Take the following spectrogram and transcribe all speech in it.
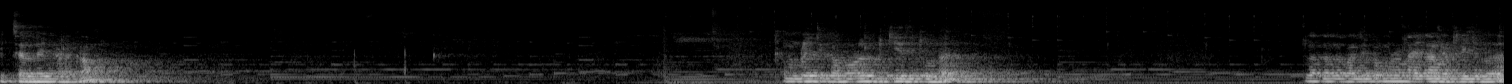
കിച്ചണിലേക്ക് കിടക്കാം. കംപ്ലീറ്റ് കബോർഡ് ഫിറ്റ് ചെയ്തിട്ടുണ്ട്. എല്ലാം നല്ല വലിപ്പമുള്ള ടൈലാണ് ഇട്ടിരിക്കുന്നത്.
